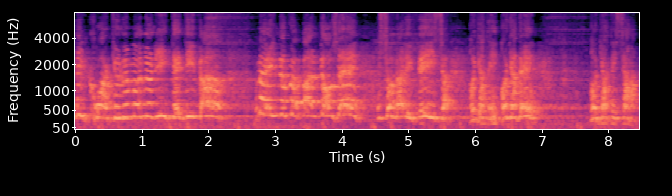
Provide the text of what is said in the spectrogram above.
Il croit que le monolithe est divin Mais il ne voit pas le danger Son maléfice Regardez, regardez Regardez ça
